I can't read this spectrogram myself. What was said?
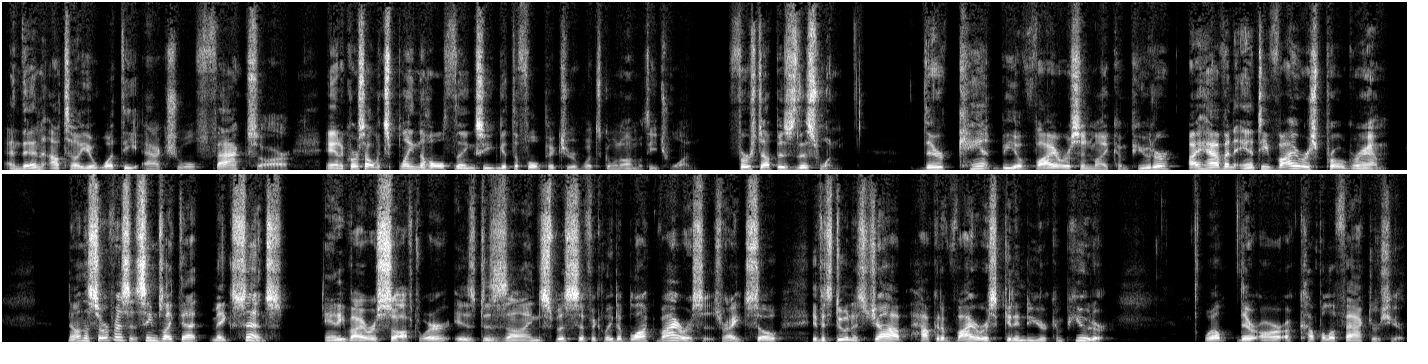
and then I'll tell you what the actual facts are. And of course, I'll explain the whole thing so you can get the full picture of what's going on with each one. First up is this one. There can't be a virus in my computer. I have an antivirus program. Now, on the surface, it seems like that makes sense. Antivirus software is designed specifically to block viruses, right? So, if it's doing its job, how could a virus get into your computer? Well, there are a couple of factors here.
